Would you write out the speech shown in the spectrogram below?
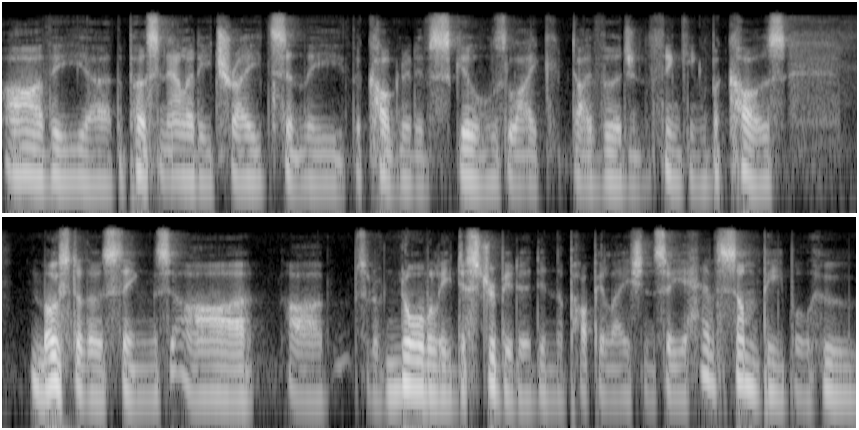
are the uh, the personality traits and the the cognitive skills like divergent thinking because most of those things are are sort of normally distributed in the population. So you have some people who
